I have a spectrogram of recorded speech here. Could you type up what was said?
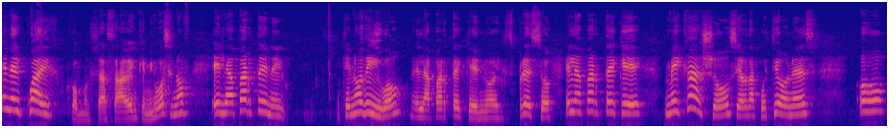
en el cual, como ya saben, que mi voz en off es la parte en el que no digo, es la parte que no expreso, es la parte que me callo ciertas cuestiones o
